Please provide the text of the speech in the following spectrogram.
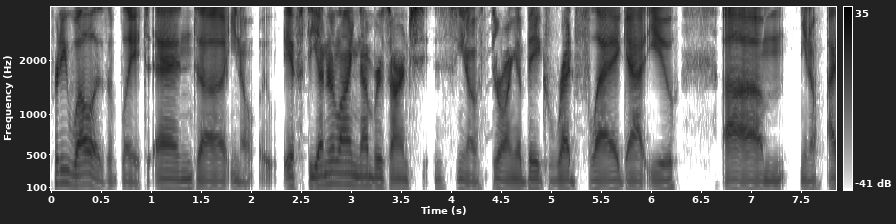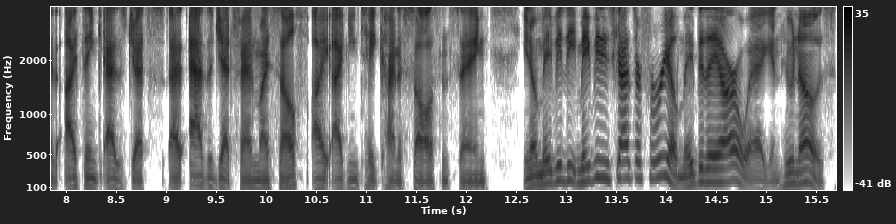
pretty well as of late. And uh, you know, if the underlying numbers aren't you know throwing a big red flag at you, um, you know, I I think as Jets as a Jet fan myself, I, I can take kind of solace in saying, you know, maybe the maybe these guys are for real. Maybe they are a wagon. Who knows?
